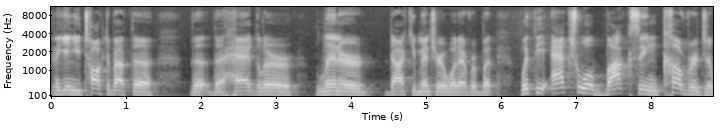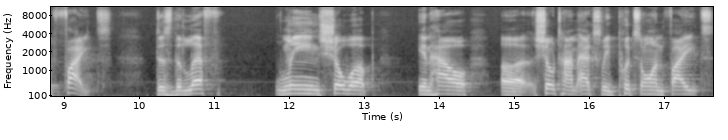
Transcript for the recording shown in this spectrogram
And again, you talked about the the the Hagler Leonard documentary or whatever, but with the actual boxing coverage of fights, does the left lean show up in how uh, Showtime actually puts on fights?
